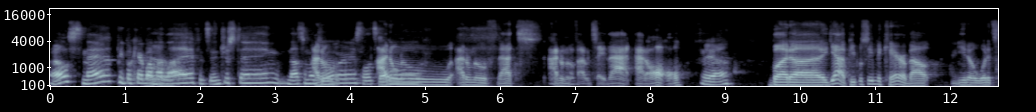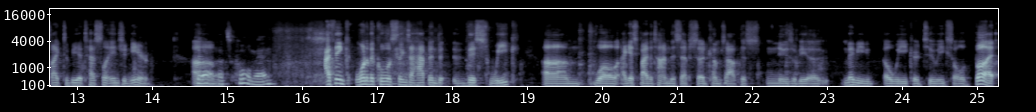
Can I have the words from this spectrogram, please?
Oh snap! People care about my life. It's interesting. Not so much yours. Let's go. I don't know. I don't know if that's. I don't know if I would say that at all. Yeah. But uh, yeah, people seem to care about you know what it's like to be a Tesla engineer. Yeah, Um, that's cool, man. I think one of the coolest things that happened this week. Um, well, I guess by the time this episode comes out, this news will be a maybe a week or two weeks old. But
